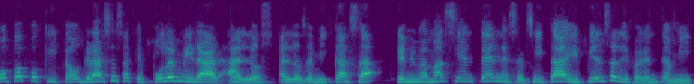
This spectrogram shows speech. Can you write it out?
poco a poquito, gracias a que pude mirar a los, a los de mi casa, que mi mamá siente, necesita y piensa diferente a mí,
